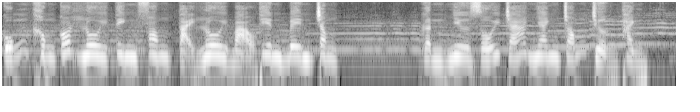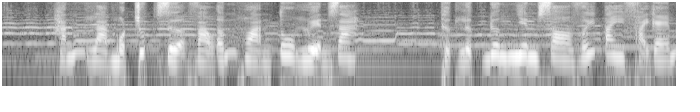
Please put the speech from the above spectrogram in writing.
Cũng không có lôi tinh phong tại lôi bảo thiên bên trong. Gần như dối trá nhanh chóng trưởng thành. Hắn là một chút dựa vào ấm hoàn tu luyện ra. Thực lực đương nhiên so với tay phải kém.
